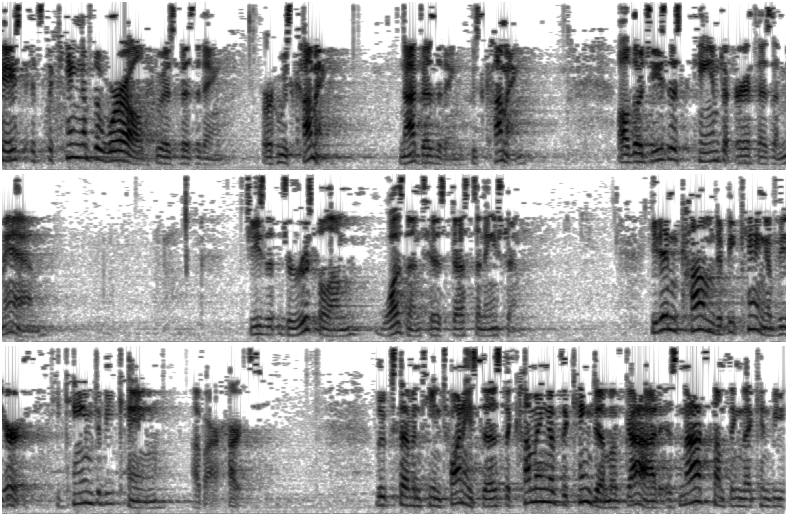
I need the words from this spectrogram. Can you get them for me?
case, it's the king of the world who is visiting, or who's coming. Not visiting, who's coming. Although Jesus came to earth as a man, Jesus, Jerusalem wasn't his destination. He didn't come to be king of the earth. He came to be king of our hearts. Luke 17:20 says, "The coming of the kingdom of God is not something that can be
